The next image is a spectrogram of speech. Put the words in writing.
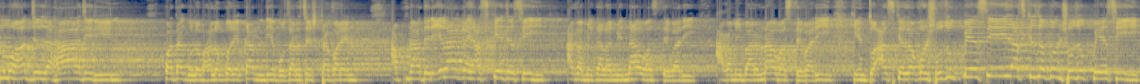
মুসলমান হাজিরিন। কথাগুলো ভালো করে কান দিয়ে বোঝার চেষ্টা করেন। আপনাদের এলাকায় আজকে এসেছি, আগামীকাল আমি নাও আসতে পারি, আগামীবার নাও আসতে পারি। কিন্তু আজকে যখন সুযোগ পেয়েছি, আজকে যখন সুযোগ পেয়েছি,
